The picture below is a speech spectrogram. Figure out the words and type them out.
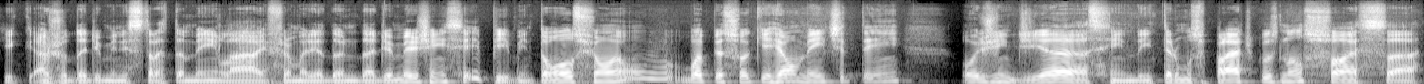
que ajuda a administrar também lá a enfermaria da unidade de emergência e PIB. Então, o Alcion é um, uma pessoa que realmente tem hoje em dia, assim, em termos práticos, não só essa,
